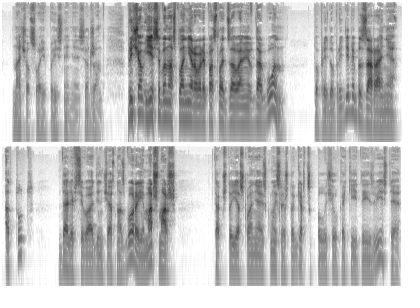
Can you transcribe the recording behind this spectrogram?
— начал свои пояснения сержант. Причем, если бы нас планировали послать за вами в догон, то предупредили бы заранее, а тут дали всего один час на сборы и марш-марш. Так что я склоняюсь к мысли, что герцог получил какие-то известия,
